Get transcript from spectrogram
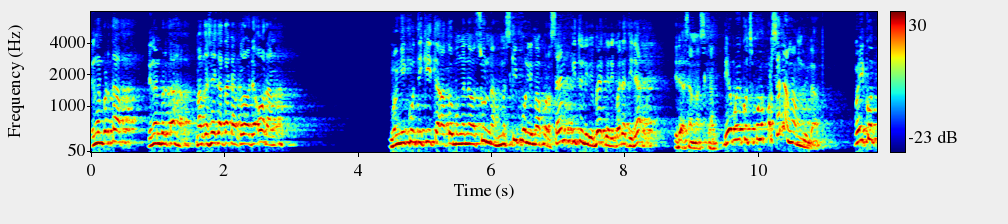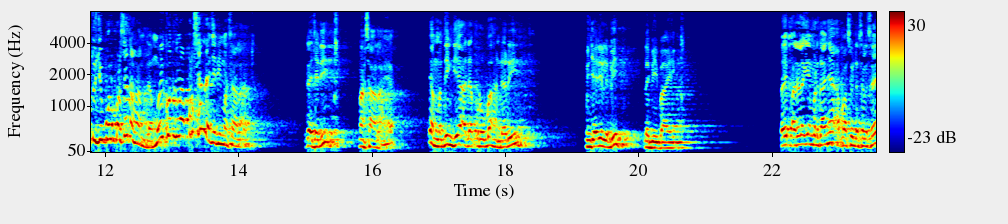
Dengan bertahap, dengan bertahap. Maka saya katakan kalau ada orang mengikuti kita atau mengenal sunnah meskipun 5% itu lebih baik daripada tidak tidak sama sekali. Dia mau ikut 10% alhamdulillah. Mau ikut 70% alhamdulillah. Mau ikut 5% tidak jadi masalah. Tidak jadi masalah ya. Yang penting dia ada perubahan dari menjadi lebih lebih baik. Baik, ada lagi yang bertanya? Apa sudah selesai?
